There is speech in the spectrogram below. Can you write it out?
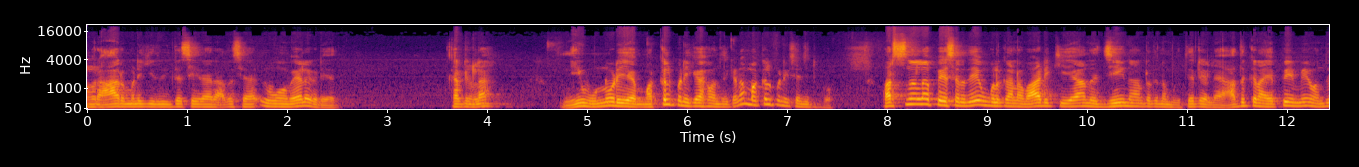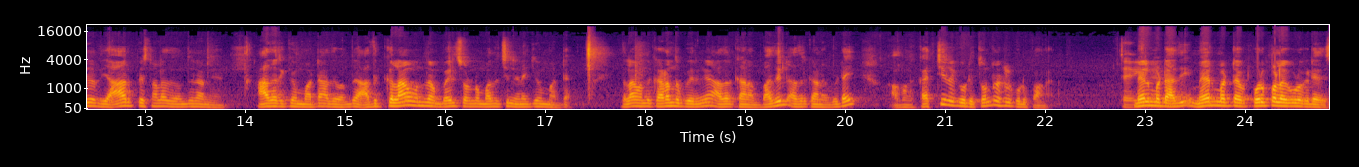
அவர் ஆறு மணிக்கு இது இதை செய்கிறாரு அதை செய்கிறார் இது உன் வேலை கிடையாது. கரெக்டுங்களா நீ உன்னுடைய மக்கள் பணிக்காக வந்திருக்கேன்னா மக்கள் பணி செஞ்சுட்டு போ. பர்சனலாக பேசுகிறதே உங்களுக்கான வாடிக்கையாக அந்த ஜீனான்றது நமக்கு தெரியல. அதுக்கு நான் எப்பயுமே வந்து அது யார் பேசினாலும் அது வந்து நான் ஆதரிக்கவும் மாட்டேன். அது வந்து அதுக்கெல்லாம் வந்து நம்ம பதில் சொல்லணும் மதிச்சு நினைக்கவும் மாட்டேன். இதெல்லாம் வந்து கடந்து போயிருங்க. அதற்கான பதில் அதற்கான விடை அவங்க கட்சியில் இருக்கக்கூடிய தொண்டர்கள் கொடுப்பாங்க. மேல்மட்ட அதி மேல்மட்ட பொறுப்பாளர் கூட கிடையாது.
